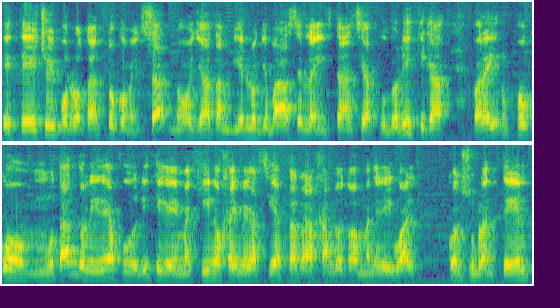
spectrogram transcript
este hecho y por lo tanto comenzar, ¿no? Ya también lo que va a ser la instancia futbolística para ir un poco mutando la idea futbolística. Me imagino Jaime García está trabajando de todas maneras igual con su plantel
